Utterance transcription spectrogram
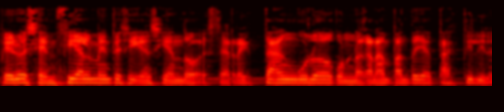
pero esencialmente siguen siendo este rectángulo con una gran pantalla táctil y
